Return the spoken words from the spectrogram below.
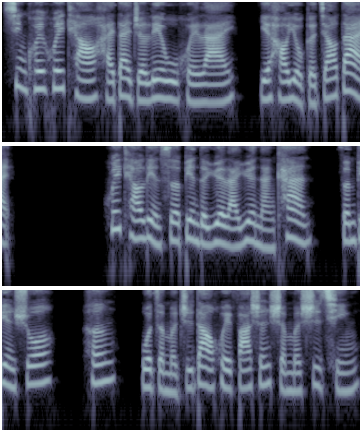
幸亏灰条还带着猎物回来，也好有个交代。灰条脸色变得越来越难看，分辨说：“哼，我怎么知道会发生什么事情？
